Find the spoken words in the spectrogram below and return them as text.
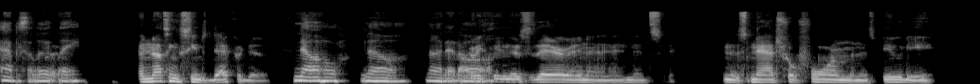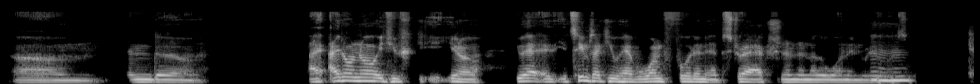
absolutely. And nothing seems decorative. No, no, not at all. Everything is there in, a, in its in its natural form and its beauty. Um, and uh, I I don't know if you you know you have, it seems like you have one foot in abstraction and another one in realism. Mm-hmm.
